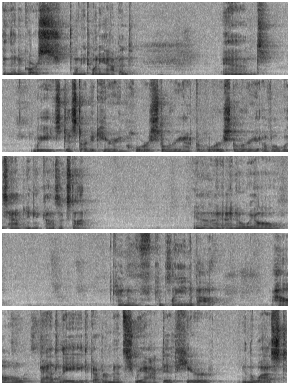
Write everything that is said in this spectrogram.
and then of course 2020 happened and we just started hearing horror story after horror story of what was happening in Kazakhstan and I, I know we all kind of complain about how badly the government's reacted here in the West.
